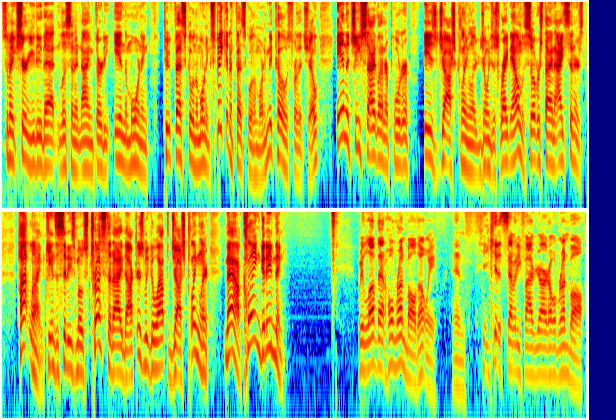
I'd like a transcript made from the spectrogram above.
So make sure you do that and listen at 9.30 in the morning to Fesco in the morning. Speaking of Fesco in the morning, the co-host for that show and the chief sideline reporter is Josh Klingler. Joins us right now on the Silverstein Eye Center's hotline, Kansas City's most trusted eye doctors. We go out to Josh Klingler. Now, Kling, good evening. We love that home run ball, don't we? And you get a 75 yard home run ball.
